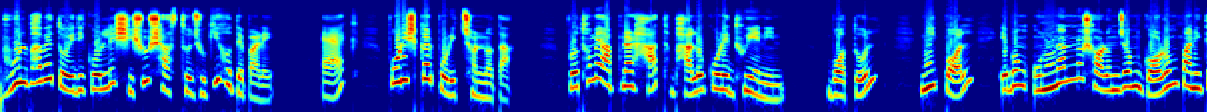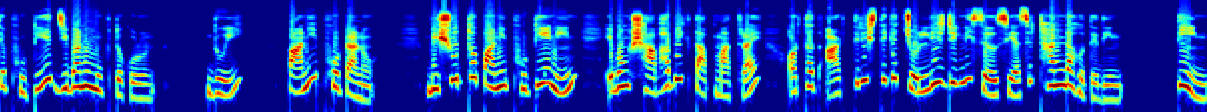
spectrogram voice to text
ভুলভাবে তৈরি করলে শিশুর স্বাস্থ্য ঝুঁকি হতে পারে। এক, পরিষ্কার পরিচ্ছন্নতা। প্রথমে আপনার হাত ভালো করে ধুয়ে নিন। বোতল, নিপল এবং অন্যান্য সরঞ্জাম গরম পানিতে ফুটিয়ে জীবাণুমুক্ত করুন। দুই, পানি ফোটানো। বিশুদ্ধ পানি ফুটিয়ে নিন এবং স্বাভাবিক তাপমাত্রায়, অর্থাৎ আটত্রিশ থেকে চল্লিশ ডিগ্রি সেলসিয়াসে ঠান্ডা হতে দিন। তিন,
